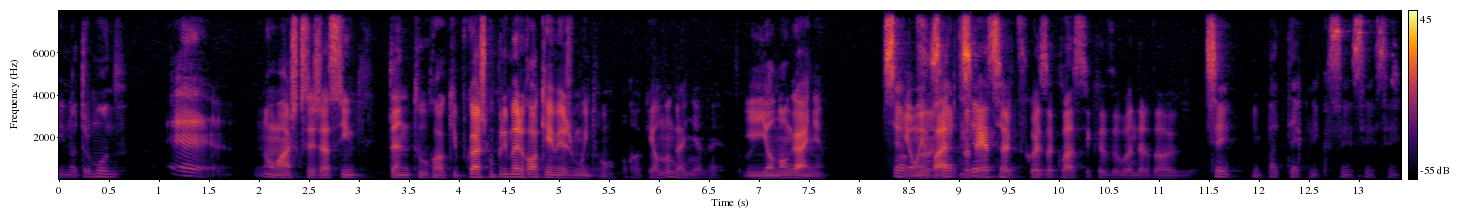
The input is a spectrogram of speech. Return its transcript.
E noutro mundo. é, não acho que seja assim tanto o Rocky, porque eu acho que o primeiro Rocky é mesmo muito bom O Rocky ele não ganha, né? e ele não ganha. Certo, É um empate. certo, Não certo, tem essa certo. coisa clássica do underdog. Sim, empate técnico, sim, sim, sim.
